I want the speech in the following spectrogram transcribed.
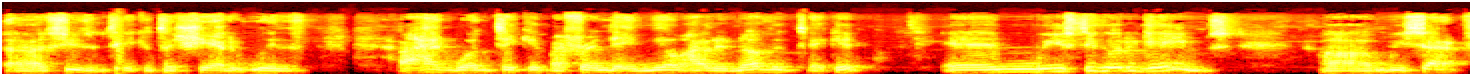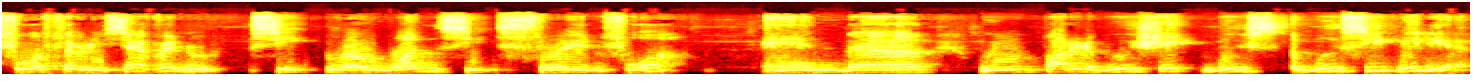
uh, season tickets. I shared it with. I had one ticket. My friend Emil had another ticket, and we used to go to games. Uh, we sat 437, seat row one, seats three and four, and uh, we were part of the blue, shape, blue, blue seat media.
